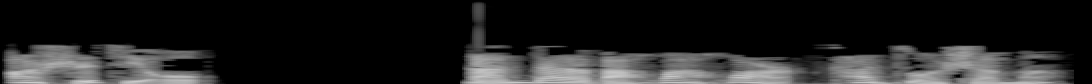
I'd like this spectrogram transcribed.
二十九，男的把画画看作什么？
